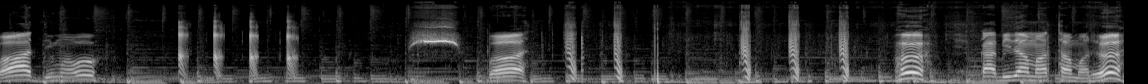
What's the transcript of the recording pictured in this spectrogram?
બાદ ધીમા ઓ બસ હ, કા બીજા માથા મારે, હ?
